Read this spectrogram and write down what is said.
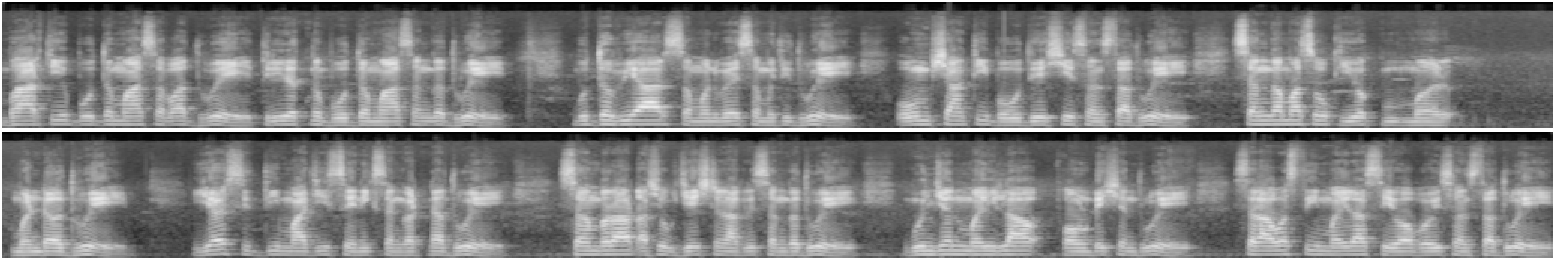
भारतीय बौद्ध महासभा धुळे त्रिरत्न बौद्ध महासंघ धुळे बुद्धविहार समन्वय समिती धुळे ओम शांती बहुद्देशीय संस्था धुळे संगमा चौक युवक म मंडळ धुळे यश सिद्धी माजी सैनिक संघटना धुळे सम्राट अशोक ज्येष्ठ नागरिक संघ धुळे गुंजन महिला फाउंडेशन धुळे श्रावस्ती महिला सेवाभावी संस्था धुळे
